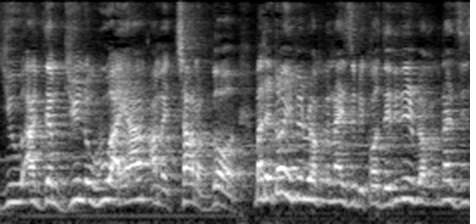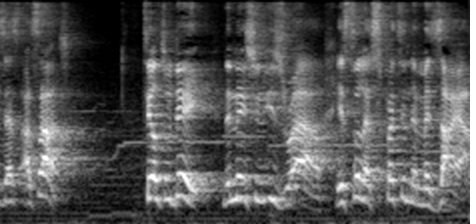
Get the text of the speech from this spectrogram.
you ask them, Do you know who I am? I'm a child of God. But they don't even recognize it because they didn't recognize Jesus as such. Till today, the nation Israel is still expecting the Messiah.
